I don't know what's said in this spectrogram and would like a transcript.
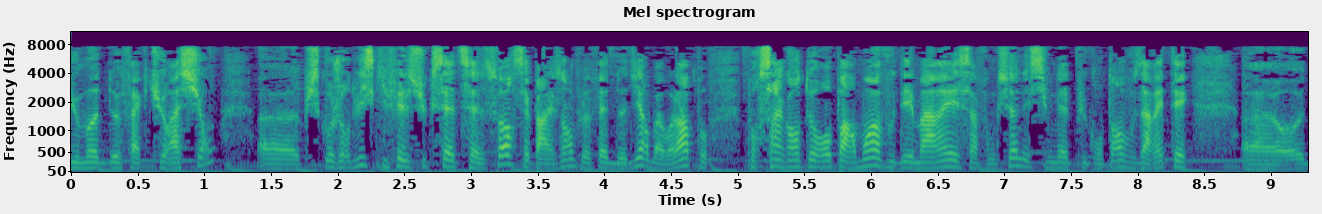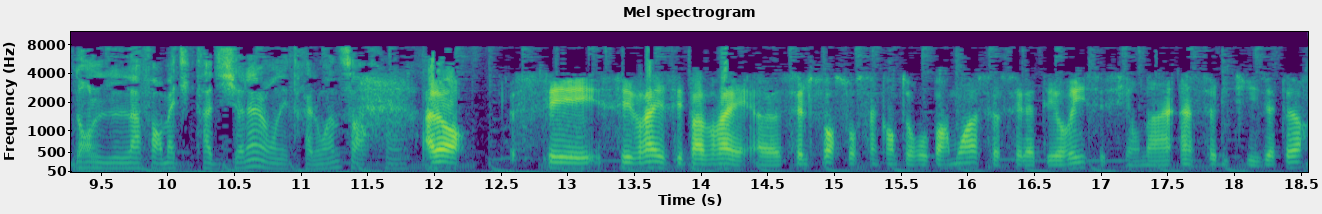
mode de facturation, euh, puisqu'aujourd'hui, ce qui fait le succès de Salesforce, c'est par exemple le fait de dire, bah voilà, pour, pour 50 euros par mois, vous démarrez et ça fonctionne, et si vous n'êtes plus content, vous arrêtez. dans l'informatique traditionnelle, on est très loin de ça. Alors, c'est vrai et c'est pas vrai. Euh, Salesforce pour 50 euros par mois, ça c'est la théorie, c'est si on a un, seul utilisateur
